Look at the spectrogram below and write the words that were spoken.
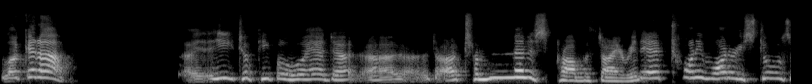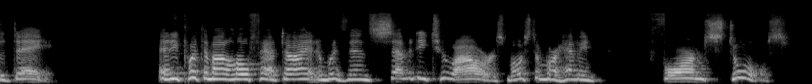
Look it up. Uh, he took people who had uh, uh, a tremendous problem with diarrhea. They had 20 watery stools a day. And he put them on a low fat diet. And within 72 hours, most of them were having formed stools,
